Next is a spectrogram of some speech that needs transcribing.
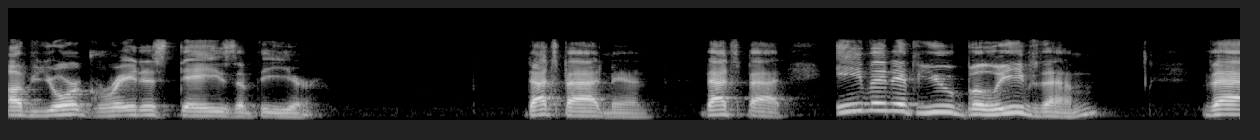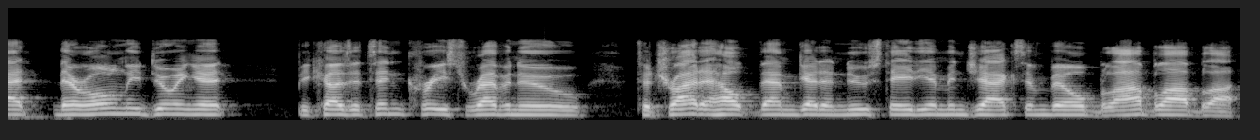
of your greatest days of the year. That's bad, man. That's bad. Even if you believe them that they're only doing it because it's increased revenue to try to help them get a new stadium in Jacksonville, blah, blah, blah.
